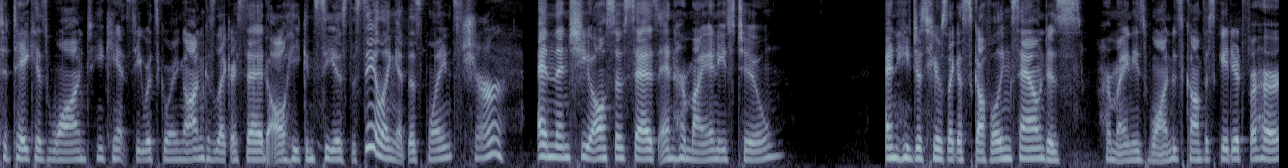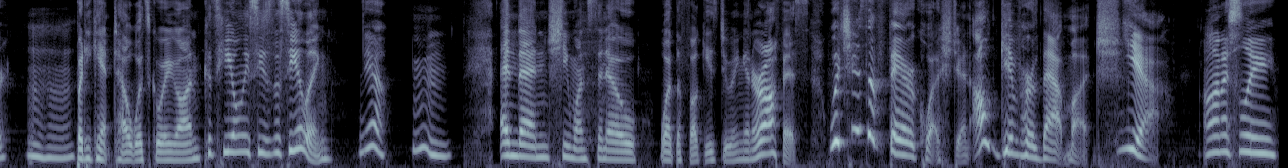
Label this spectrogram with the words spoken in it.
to take his wand. He can't see what's going on because, like I said, all he can see is the ceiling at this point. Sure. And then she also says, and Hermione's too. And he just hears like a scuffling sound as Hermione's wand is confiscated for her, Mm-hmm. but he can't tell what's going on because he only sees the ceiling. Yeah. Hmm. And then she wants to know what the fuck he's doing in her office, which is a fair question. I'll give her that much. Yeah. Honestly,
